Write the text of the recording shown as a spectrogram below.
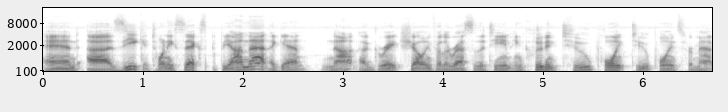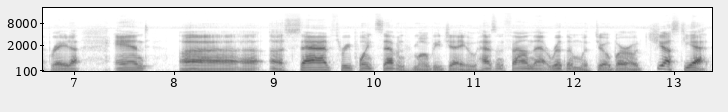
and uh, Zeke at 26. But beyond that, again, not a great showing for the rest of the team, including 2.2 points for Matt Breida and uh, a sad 3.7 from OBJ, who hasn't found that rhythm with Joe Burrow just yet.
